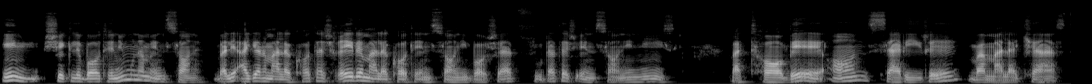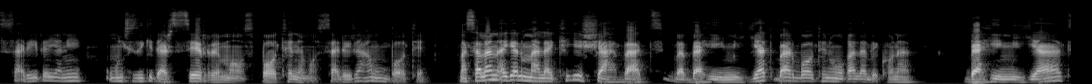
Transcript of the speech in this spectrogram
این شکل باطنیمون هم انسانه. ولی اگر ملکاتش غیر ملکات انسانی باشد صورتش انسانی نیست. و تابع آن سریره و ملکه است. سریره یعنی اون چیزی که در سر ماست باطن ماست. سریره همون باطن. مثلا اگر ملکه شهوت و بهیمیت بر باطن او غلبه کند بهیمیت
